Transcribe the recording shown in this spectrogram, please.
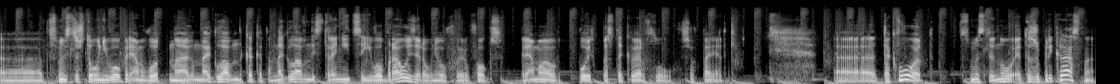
Э, В смысле, что у него прям вот на, на, главной, как это, на главной странице его браузера, у него Firefox, прямо поиск по Stack Overflow. Все в порядке. Э, Так вот, в смысле, ну, это же прекрасно.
